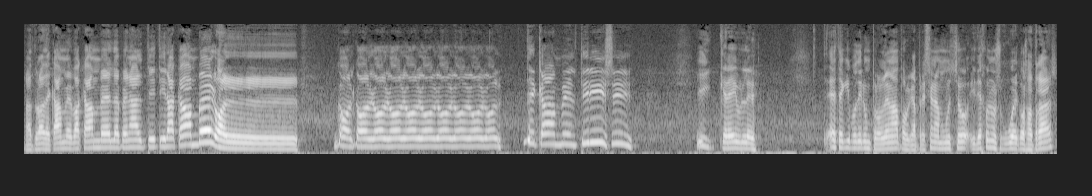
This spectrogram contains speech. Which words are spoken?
natural de Campbell. Va Campbell de penalti. Tira Campbell. Gol. Gol, gol, gol, gol, gol, gol, gol, gol, gol, gol. De Campbell, Tirisi. Increíble. Este equipo tiene un problema porque presiona mucho y deja unos huecos atrás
